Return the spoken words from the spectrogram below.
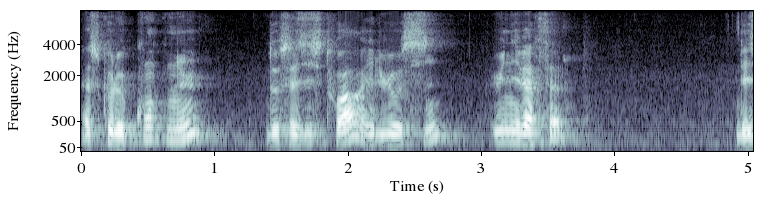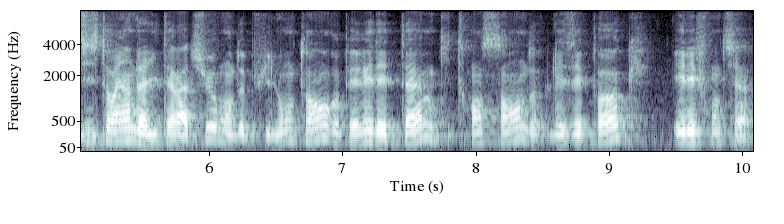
Est-ce que le contenu de ces histoires est lui aussi universel les historiens de la littérature ont depuis longtemps repéré des thèmes qui transcendent les époques et les frontières.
